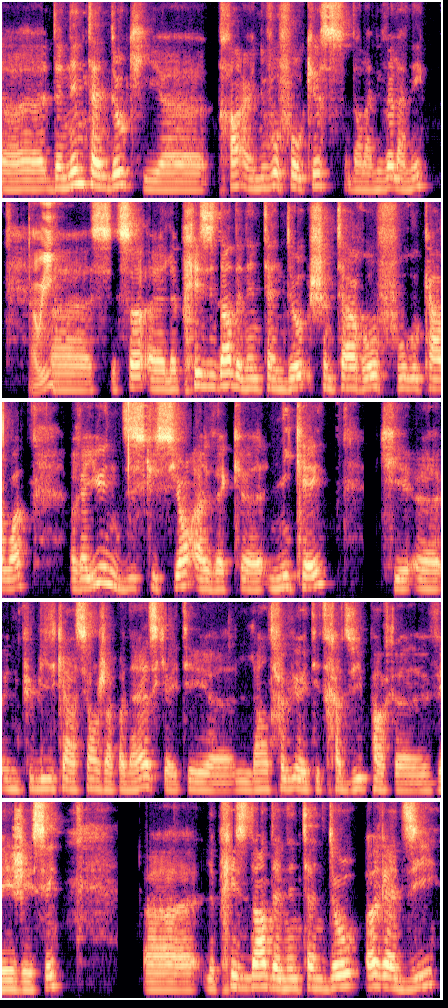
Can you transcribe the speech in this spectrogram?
euh, de Nintendo qui prend un nouveau focus dans la nouvelle année. Ah oui? C'est ça. le président de Nintendo, Shuntaro Furukawa, aurait eu une discussion avec Nikkei, qui est euh, une publication japonaise qui a été, euh, l'entrevue a été traduite par euh, VGC. le président de Nintendo aurait dit,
